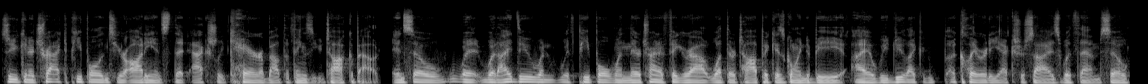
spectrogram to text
so you can attract people into your audience that actually care about the things that you talk about. And so what what I do when with people when they're trying to figure out what their topic is going to be, I we do like a, a clarity exercise with them. So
